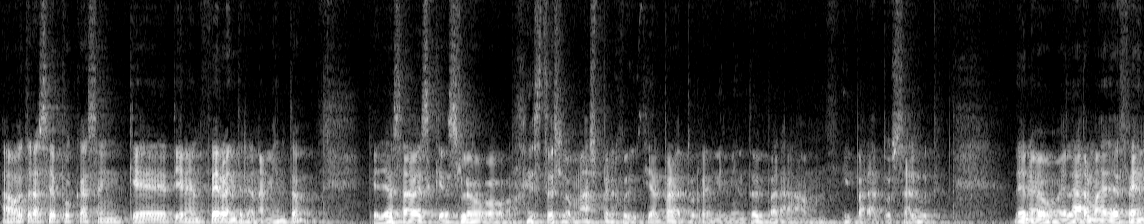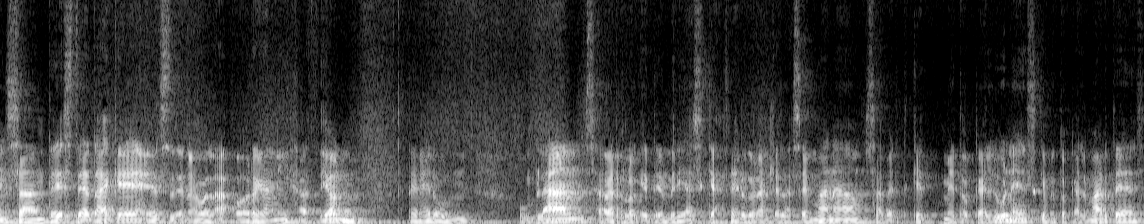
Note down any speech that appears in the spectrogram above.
a otras épocas en que tienen cero entrenamiento, que ya sabes que es lo, esto es lo más perjudicial para tu rendimiento y para, y para tu salud. De nuevo, el arma de defensa ante este ataque es de nuevo la organización. Tener un, un plan, saber lo que tendrías que hacer durante la semana, saber qué me toca el lunes, qué me toca el martes,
